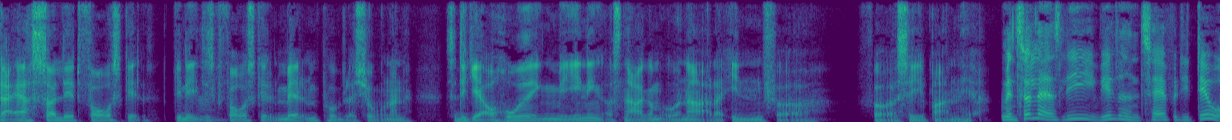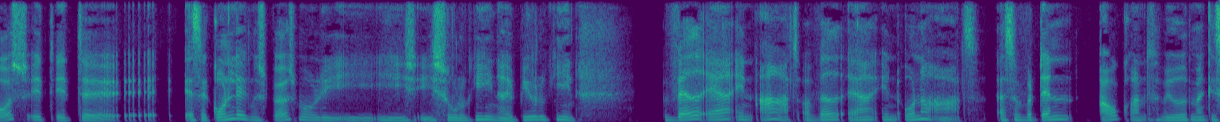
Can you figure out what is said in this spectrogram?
der er så lidt forskel, genetisk Mm. forskel mellem populationerne, så det giver overhovedet ingen mening at snakke om underarter inden for, for zebraen her. Men så lad os lige i virkeligheden tage, fordi det er jo også et, et øh, altså grundlæggende spørgsmål i, i, i zoologien og i biologien. Hvad er en art, og hvad er en underart? Altså, hvordan afgrænser vi ud, at man kan...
